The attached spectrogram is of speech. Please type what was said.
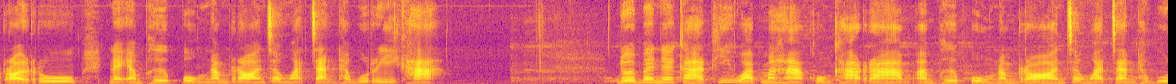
200 รูป ในอำเภอโป่งน้ำร้อนจังหวัดจันทบุรีค่ะ โดยบรรยากาศที่วัดมหาคงคาราม อำเภอป่งน้ำร้อน จังหวัดจันทบุ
